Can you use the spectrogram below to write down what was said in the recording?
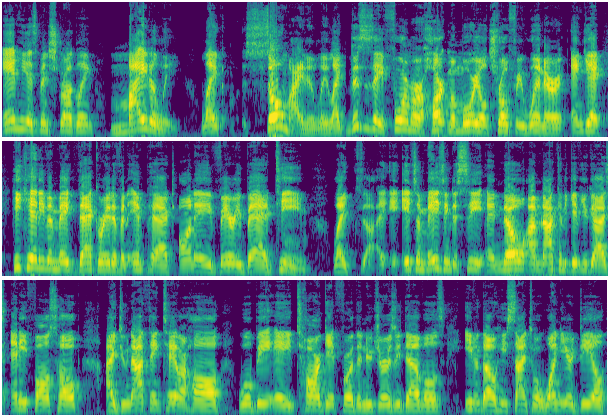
and he has been struggling mightily like so mightily. Like this is a former Hart Memorial Trophy winner, and yet he can't even make that great of an impact on a very bad team. Like it's amazing to see. And no, I'm not going to give you guys any false hope. I do not think Taylor Hall will be a target for the New Jersey Devils, even though he signed to a one year deal,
